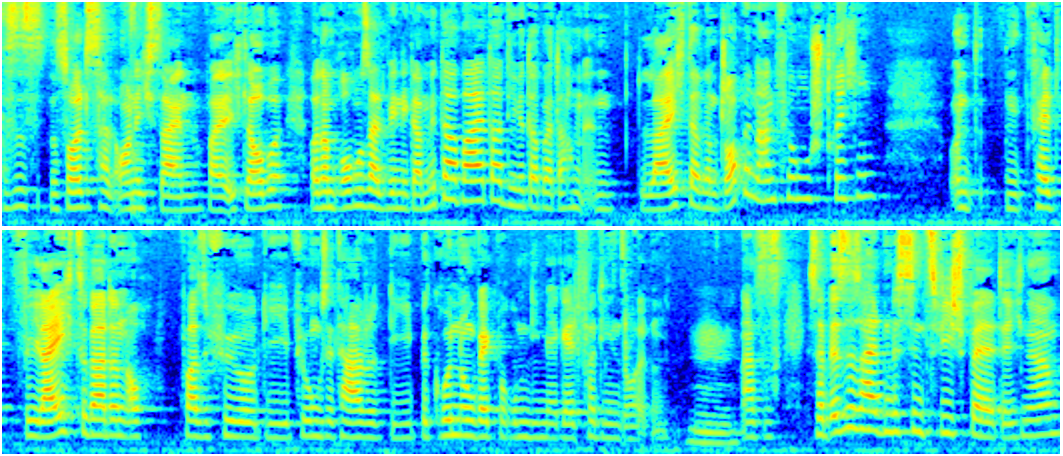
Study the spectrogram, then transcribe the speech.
Das, ist, das sollte es halt auch nicht sein, weil ich glaube, aber dann brauchen sie halt weniger Mitarbeiter. Die Mitarbeiter haben einen leichteren Job in Anführungsstrichen und fällt vielleicht sogar dann auch quasi für die Führungsetage die Begründung weg, warum die mehr Geld verdienen sollten. Hm. Das ist, deshalb ist es halt ein bisschen zwiespältig. Ne?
